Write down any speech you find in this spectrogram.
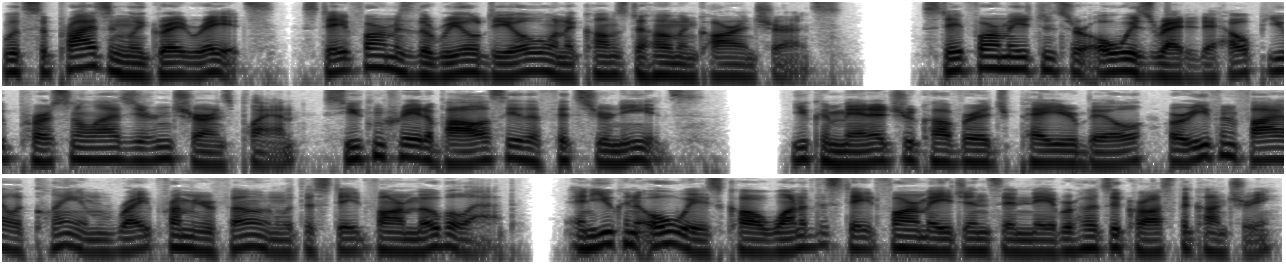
With surprisingly great rates, State Farm is the real deal when it comes to home and car insurance. State Farm agents are always ready to help you personalize your insurance plan so you can create a policy that fits your needs. You can manage your coverage, pay your bill, or even file a claim right from your phone with the State Farm mobile app and you can always call one of the State Farm agents in neighborhoods across the country.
